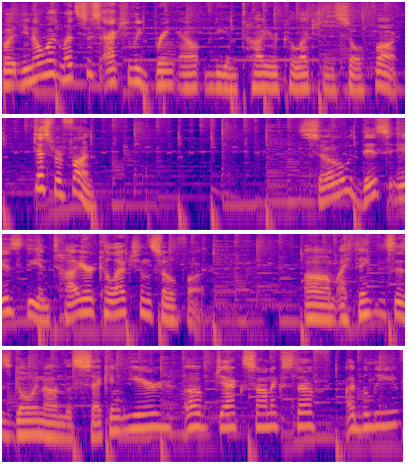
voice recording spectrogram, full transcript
But you know what? Let's just actually bring out the entire collection so far, just for fun. So this is the entire collection so far. Um, I think this is going on the second year of Jakks Sonic stuff, I believe.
